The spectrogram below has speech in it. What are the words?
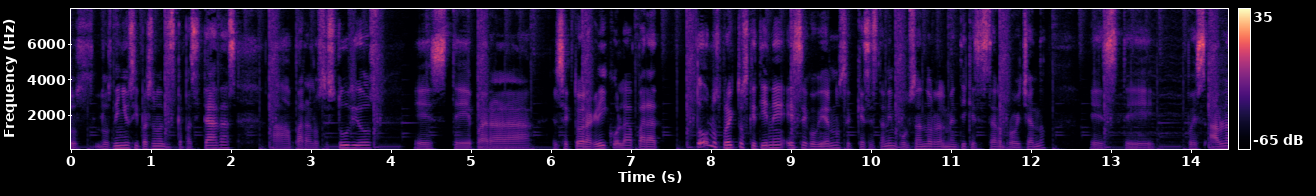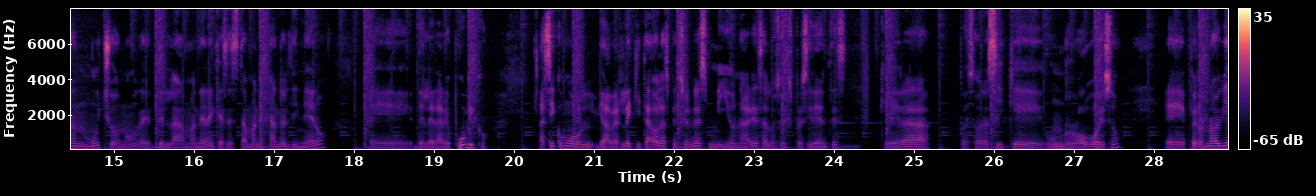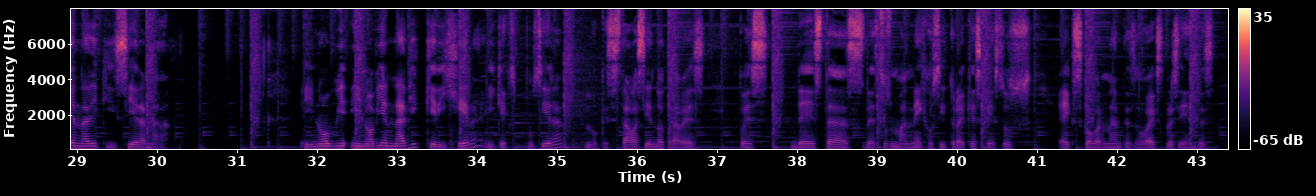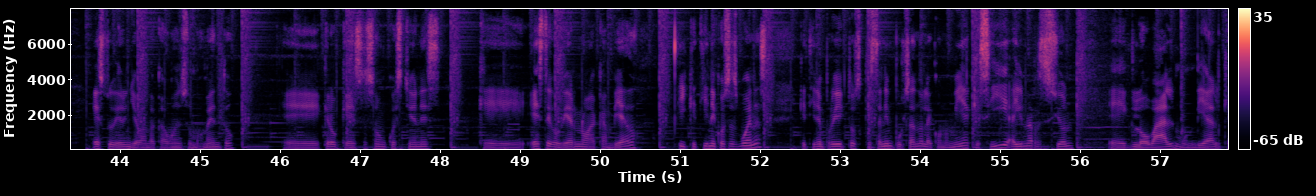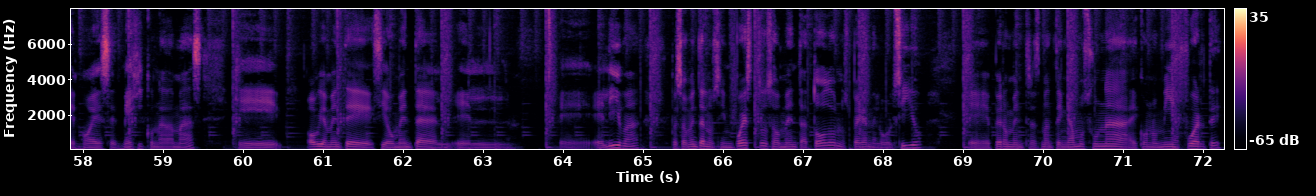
los, niños y personas discapacitadas, ah, para los estudios, este, para el sector agrícola, para todos los proyectos que tiene ese gobierno que se están impulsando realmente y que se están aprovechando, este, pues hablan mucho, ¿no? De, la manera en que se está manejando el dinero eh, del erario público así como haberle quitado las pensiones millonarias a los expresidentes, que era pues ahora sí que un robo eso, eh, pero no había nadie que hiciera nada. y no, y no había nadie que dijera y que expusiera lo que se estaba haciendo a través pues de, estas, de estos manejos y trueques que estos ex gobernantes o ex presidentes estuvieron llevando a cabo en su momento. Eh, creo que esas son cuestiones que este gobierno ha cambiado y que tiene cosas buenas, que tiene proyectos que están impulsando la economía, que sí hay una recesión eh, global, mundial, que no es en México nada más, que obviamente si aumenta el, eh, IVA, pues aumentan los impuestos, aumenta todo, nos pega en el bolsillo, pero mientras mantengamos una economía fuerte,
